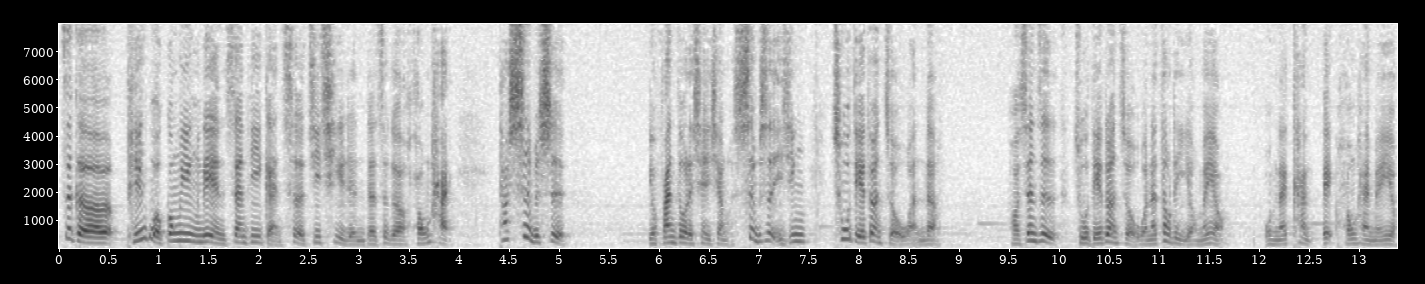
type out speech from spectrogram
这个苹果供应链三 D 感测机器人的这个红海，它是不是有翻多的现象？是不是已经初跌段走完了？好，甚至主跌段走完了，到底有没有？我们来看，哎，红海没有，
